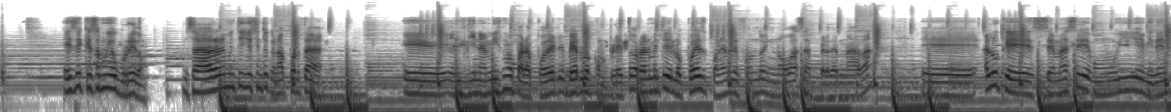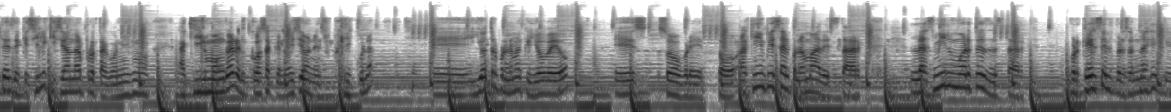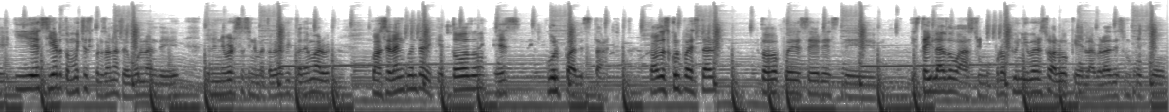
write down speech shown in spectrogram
es de que es muy aburrido. O sea, realmente yo siento que no aporta eh, el dinamismo para poder verlo completo. Realmente lo puedes poner de fondo y no vas a perder nada. Eh, algo que se me hace muy evidente es de que sí le quisieron dar protagonismo a Killmonger, el cosa que no hicieron en su película. Eh, y otro problema que yo veo es sobre todo. Aquí empieza el problema de Stark. Las mil muertes de Stark. Porque es el personaje que. Y es cierto, muchas personas se burlan de, del universo cinematográfico de Marvel. Cuando se dan cuenta de que todo es culpa de Stark. Todo es culpa de Stark. Todo puede ser este. Está hilado a su propio universo, algo que la verdad es un poco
